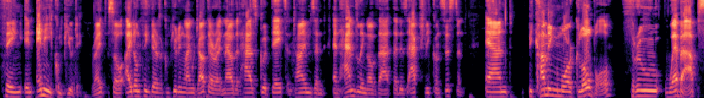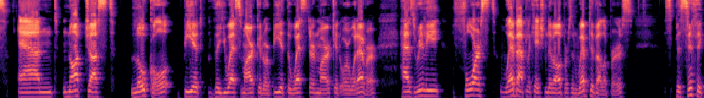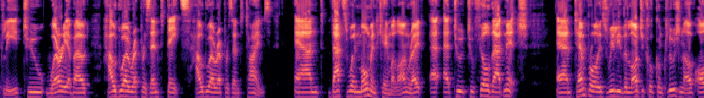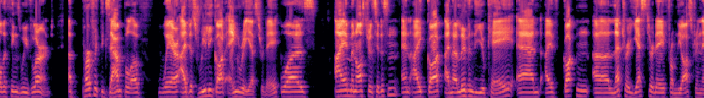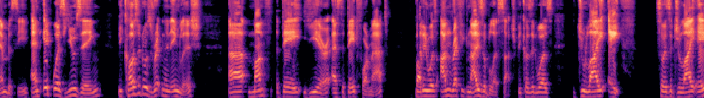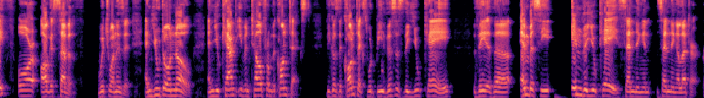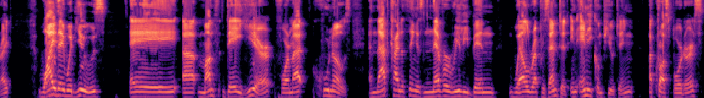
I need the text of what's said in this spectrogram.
thing in any computing right? So I don't think there's a computing language out there right now that has good dates and times and and handling of that that is actually consistent. And becoming more global through web apps and not just local, be it the US market or be it the Western market or whatever, has really forced web application developers and web developers specifically to worry about how do I represent dates? How do I represent times? And that's when Moment came along, right? At, at, to, to fill that niche. And temporal is really the logical conclusion of all the things we've learned. A perfect example of where I just really got angry yesterday was I am an Austrian citizen and I got and I live in the UK and I've gotten a letter yesterday from the Austrian embassy and it was using because it was written in English uh, month, day, year as the date format, but it was unrecognizable as such because it was July 8th. So is it July 8th or August 7th? Which one is it? And you don't know. And you can't even tell from the context because the context would be this is the UK, the the embassy in the UK sending in sending a letter, right? Why they would use a uh, month, day, year format, who knows? And that kind of thing has never really been well represented in any computing across borders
